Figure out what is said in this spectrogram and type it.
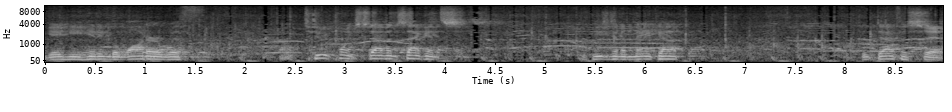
Magahey hitting the water with 2.7 seconds. He's going to make up the deficit.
